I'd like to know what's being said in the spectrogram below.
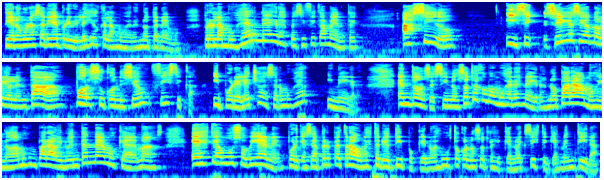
tienen una serie de privilegios que las mujeres no tenemos. Pero la mujer negra específicamente ha sido y sigue siendo violentada por su condición física y por el hecho de ser mujer y negra. Entonces, si nosotras como mujeres negras no paramos y no damos un parado y no entendemos que además este abuso viene porque se ha perpetrado un estereotipo que no es justo con nosotros y que no existe y que es mentira,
